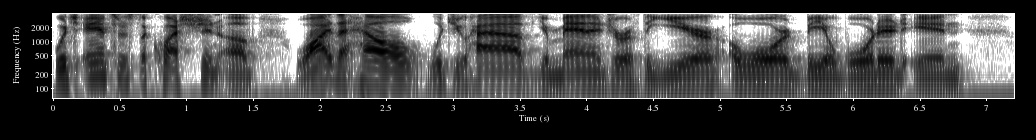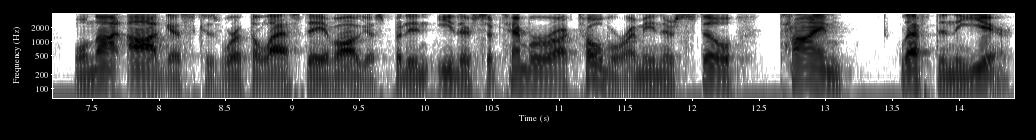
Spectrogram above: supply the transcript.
which answers the question of why the hell would you have your manager of the year award be awarded in well not August because we're at the last day of August, but in either September or October. I mean there's still time left in the year.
